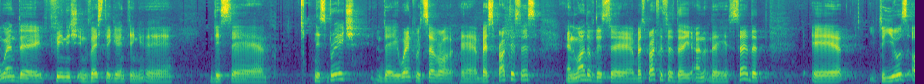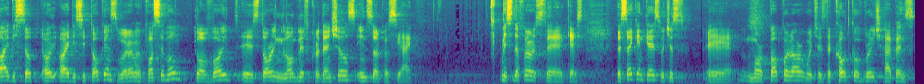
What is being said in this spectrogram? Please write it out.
when they finish investigating this, this breach, they went with several best practices and one of these uh, best practices, they, they said that uh, to use OIDC, OIDC, tokens wherever possible to avoid uh, storing long-lived credentials in Circle CI. This is the first uh, case. The second case, which is uh, more popular, which is the Codecov breach, happens,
